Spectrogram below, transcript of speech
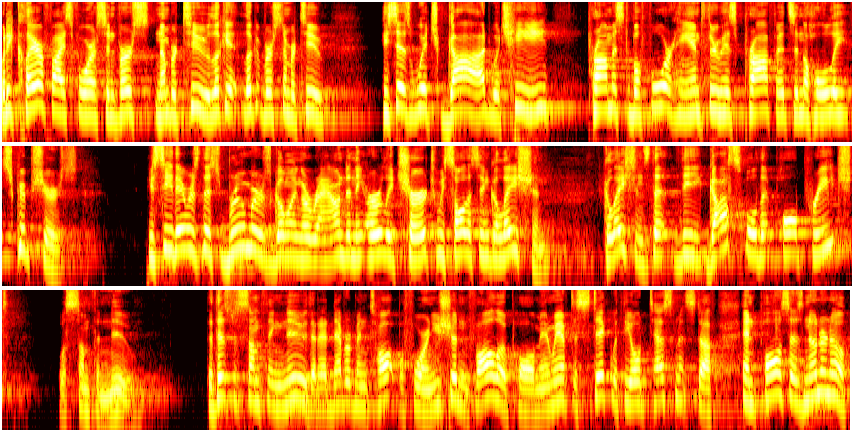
But he clarifies for us in verse number two. Look at, look at verse number two. He says, Which God, which he promised beforehand through his prophets in the Holy Scriptures. You see, there was this rumors going around in the early church. We saw this in Galatians. Galatians, that the gospel that Paul preached was something new. That this was something new that had never been taught before, and you shouldn't follow Paul, man. We have to stick with the Old Testament stuff. And Paul says, No, no, no.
